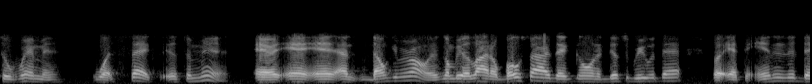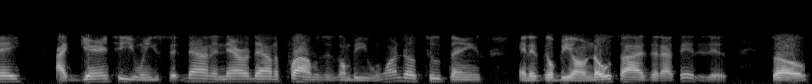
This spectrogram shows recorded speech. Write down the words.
to women what sex is to men. And, and, and don't get me wrong, there's going to be a lot on both sides that are going to disagree with that. But at the end of the day, I guarantee you, when you sit down and narrow down the problems, it's going to be one of those two things, and it's going to be on those sides that I said it is. So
